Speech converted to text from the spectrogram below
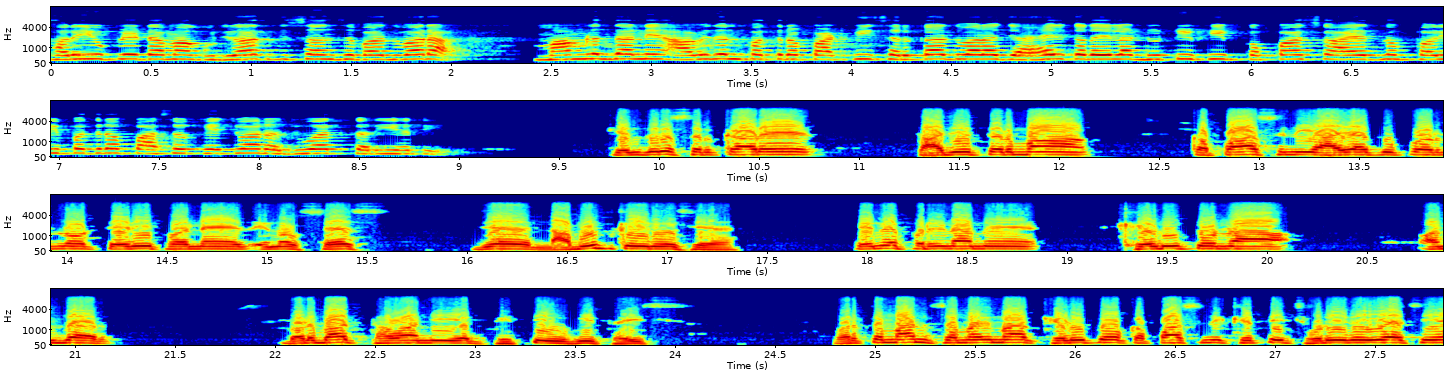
ફરી ઉપલેટામાં ગુજરાત કિસાન સભા દ્વારા મામલતદારને આવેદનપત્ર પાઠવી સરકાર દ્વારા જાહેર કરેલા ડ્યુટી ફી કપાસ આયાતનો પરિપત્ર પાછો ખેંચવા રજૂઆત કરી હતી. કેન્દ્ર સરકારે તાજેતરમાં કપાસની આયાત ઉપરનો ટેરિફ અને એનો સેસ જે નાબૂદ કર્યો છે તેને પરિણામે ખેડૂતોના અંદર બરબાદ થવાની એક ભીતિ ઊભી થઈ છે. વર્તમાન સમયમાં ખેડૂતો કપાસની ખેતી છોડી રહ્યા છે,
